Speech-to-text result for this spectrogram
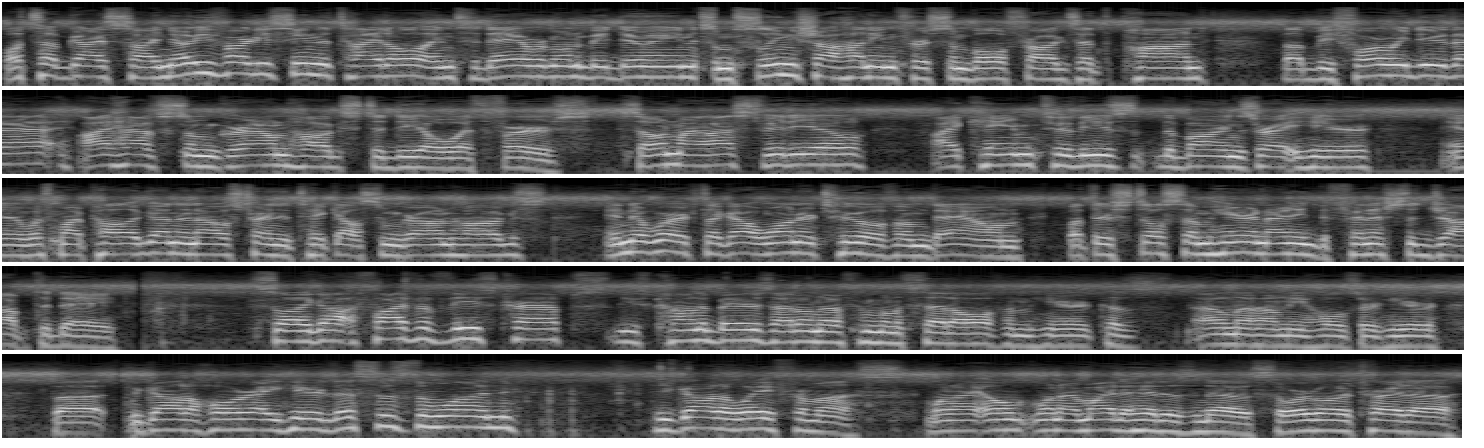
What's up guys, so I know you've already seen the title and today we're going to be doing some slingshot hunting for some bullfrogs at the pond. But before we do that, I have some groundhogs to deal with first. So in my last video, I came to these the barns right here and with my pellet gun and I was trying to take out some groundhogs and it worked. I got one or two of them down, but there's still some here and I need to finish the job today. So I got five of these traps, these conibears. I don't know if I'm going to set all of them here because I don't know how many holes are here. But we got a hole right here. This is the one he got away from us when I when I might have hit his nose. So we're going to try to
